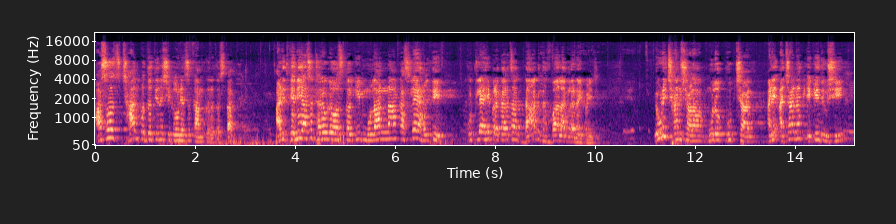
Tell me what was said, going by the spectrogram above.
असंच छान पद्धतीने शिकवण्याचं काम करत असतात. आणि त्यांनी असं ठरवलं असतं की मुलांना कसल्याही हलतीत कुठल्याही प्रकारचा दाग धब्बा लागला नाही पाहिजे. एवढी छान शाळा मुलं खूप छान. आणि अचानक एके दिवशी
